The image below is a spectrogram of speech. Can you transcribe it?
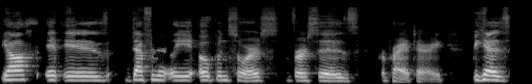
yes it is definitely open source versus proprietary because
